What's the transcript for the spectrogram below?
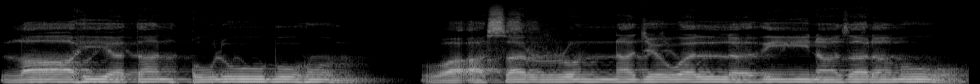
لاهية قلوبهم وأسروا النجوى الذين ظلموا.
